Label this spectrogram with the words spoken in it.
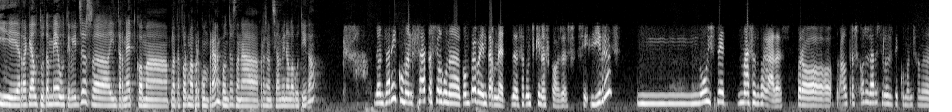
I Raquel, tu també utilitzes uh, internet com a plataforma per comprar en comptes d'anar presencialment a la botiga? Doncs ara he començat a fer alguna compra per internet, de segons quines coses. Sí, llibres Mm, no ho he fet masses vegades, però, però altres coses ara sí les estic començant a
